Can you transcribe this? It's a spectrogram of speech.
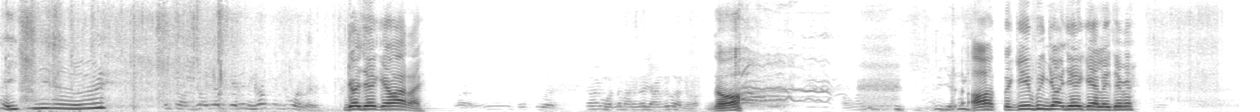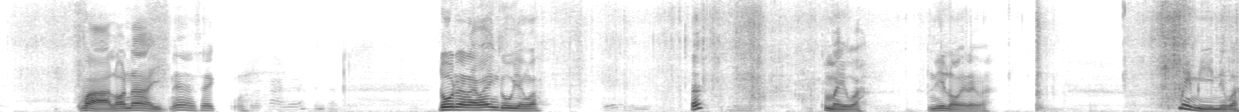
ไอ้เหี้ยเอ้ยจอดเยอะๆแกได้หนึ่งรอบเป็นด่วนเลยเยอะเยอะๆแกว่าอะไรถ้าไม่หมดน้ำมันก็ยางด่วนเนาะอ๋ออ๋อตะกี้เพิ่งเยอะเยอะแกเลยใช่ไหม หว่าร้อหน้าอีกแน่เซ็กโดนอะไรวะเองดูยังวะฮะทำไมวะ นี่รอยอะไรวะ ไม่มีนี่วะ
